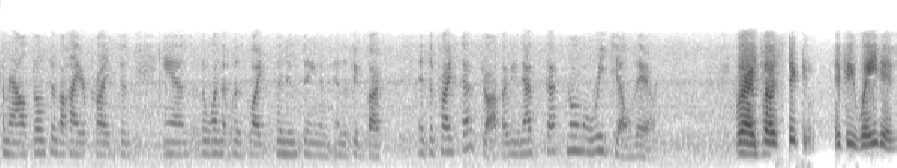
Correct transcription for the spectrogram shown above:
come out, those are the higher priced, and and the one that was like the new thing and, and the big bucks, it, the price does drop. I mean, that's that's normal retail there. Right. Yeah, So I was thinking if you waited,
